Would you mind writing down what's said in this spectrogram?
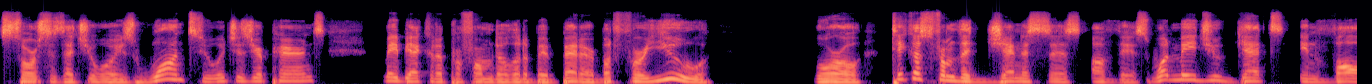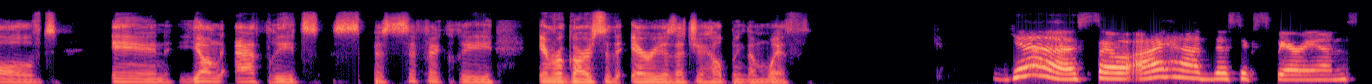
sources that you always want to, which is your parents, maybe I could have performed a little bit better. But for you, Laurel, take us from the genesis of this. What made you get involved in young athletes specifically in regards to the areas that you're helping them with? Yeah, so I had this experience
